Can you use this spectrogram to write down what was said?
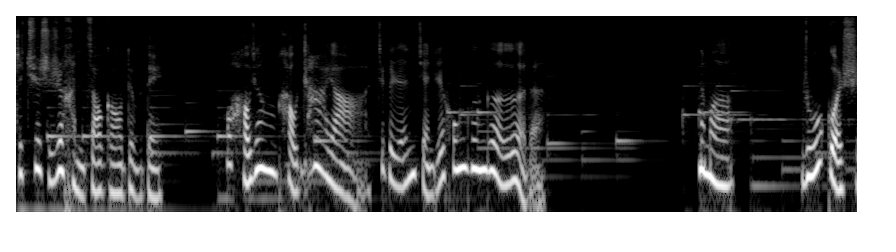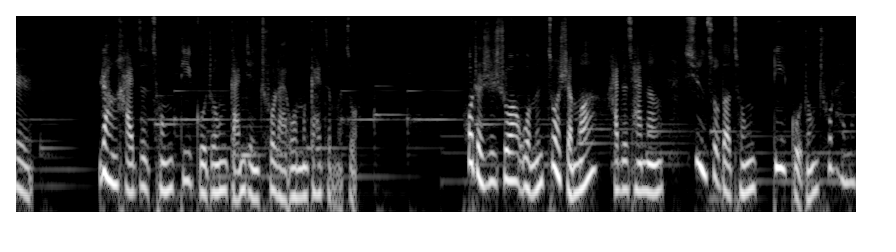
这确实是很糟糕，对不对？我好像好差呀，这个人简直浑浑噩噩的。那么，如果是让孩子从低谷中赶紧出来，我们该怎么做？或者是说，我们做什么，孩子才能迅速的从低谷中出来呢？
